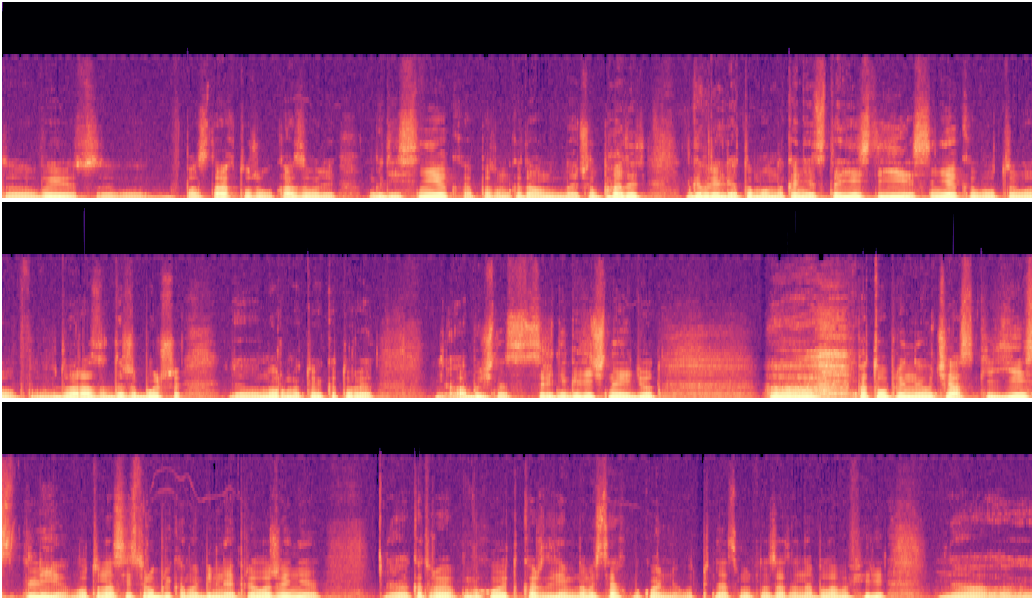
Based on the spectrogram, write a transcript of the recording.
вы в постах тоже указывали, где снег, а потом, когда он начал падать, говорили о том, он наконец-то есть, и есть снег, и вот в два раза даже больше э, нормы той, которая обычно среднегодичная идет. А, потопленные участки есть ли? Вот у нас есть рубрика «Мобильное приложение», Э, которая выходит каждый день в новостях, буквально вот 15 минут назад она была в эфире, э,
